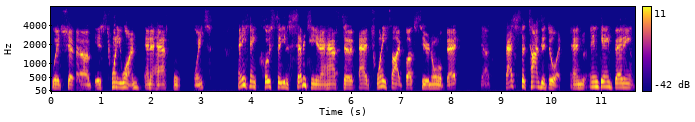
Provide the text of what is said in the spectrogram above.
which uh, is 21 and a half points, anything close to even 17 and a half to add 25 bucks to your normal bet, yeah, that's the time to do it. And in-game betting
